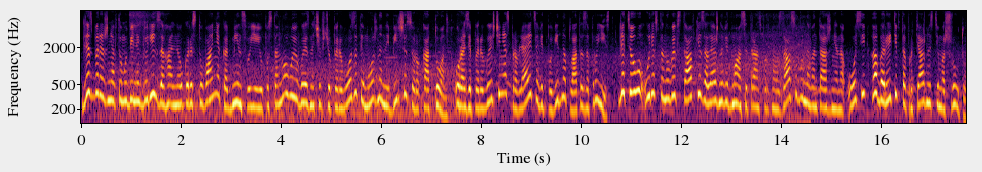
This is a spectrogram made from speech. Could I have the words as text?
Для збереження автомобільних доріг загального користування Кабмін своєю постановою визначив, що перевозити можна не більше 40 тонн. У разі перевищення справляється відповідна плата за проїзд. Для цього уряд встановив ставки залежно від маси транспортного засобу, навантаження на осі, габаритів та протяжності маршруту.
